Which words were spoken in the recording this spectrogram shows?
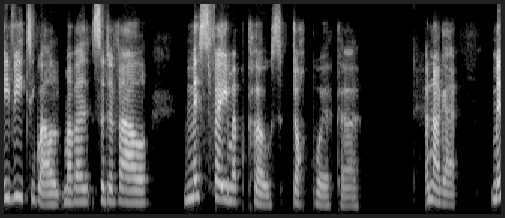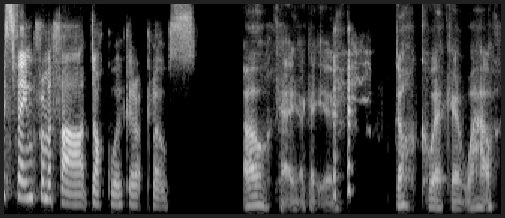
i fi ti'n gweld, mae fe sort of fel Miss Fame up close, dock worker. Yna ge, Miss Fame from afar, dock worker up close. Oh, okay, I get you. dock worker, wow.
